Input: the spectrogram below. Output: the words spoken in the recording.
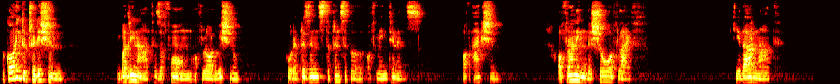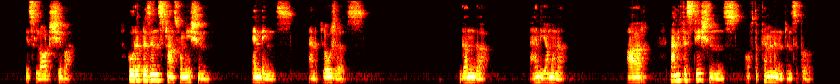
According to tradition, Badrinath is a form of Lord Vishnu who represents the principle of maintenance, of action, of running the show of life. Kedarnath is Lord Shiva, who represents transformation, endings, and closures. Ganga and Yamuna are manifestations of the feminine principle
